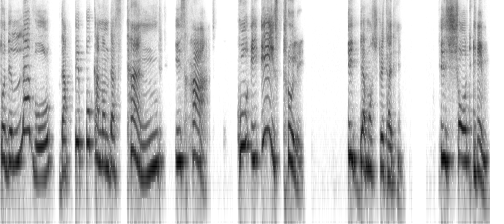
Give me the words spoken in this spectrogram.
to the level that people can understand his heart, who he is truly. He demonstrated him. He showed him.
